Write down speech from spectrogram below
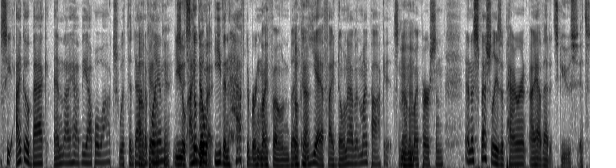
See, I go back and I have the Apple Watch with the data Okay, plan. okay. You so I don't back. even have to bring my phone. But Okay. yeah, if I don't have it in my pocket, it's not Mhm. on my person. And especially as a parent, I have that excuse. It's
